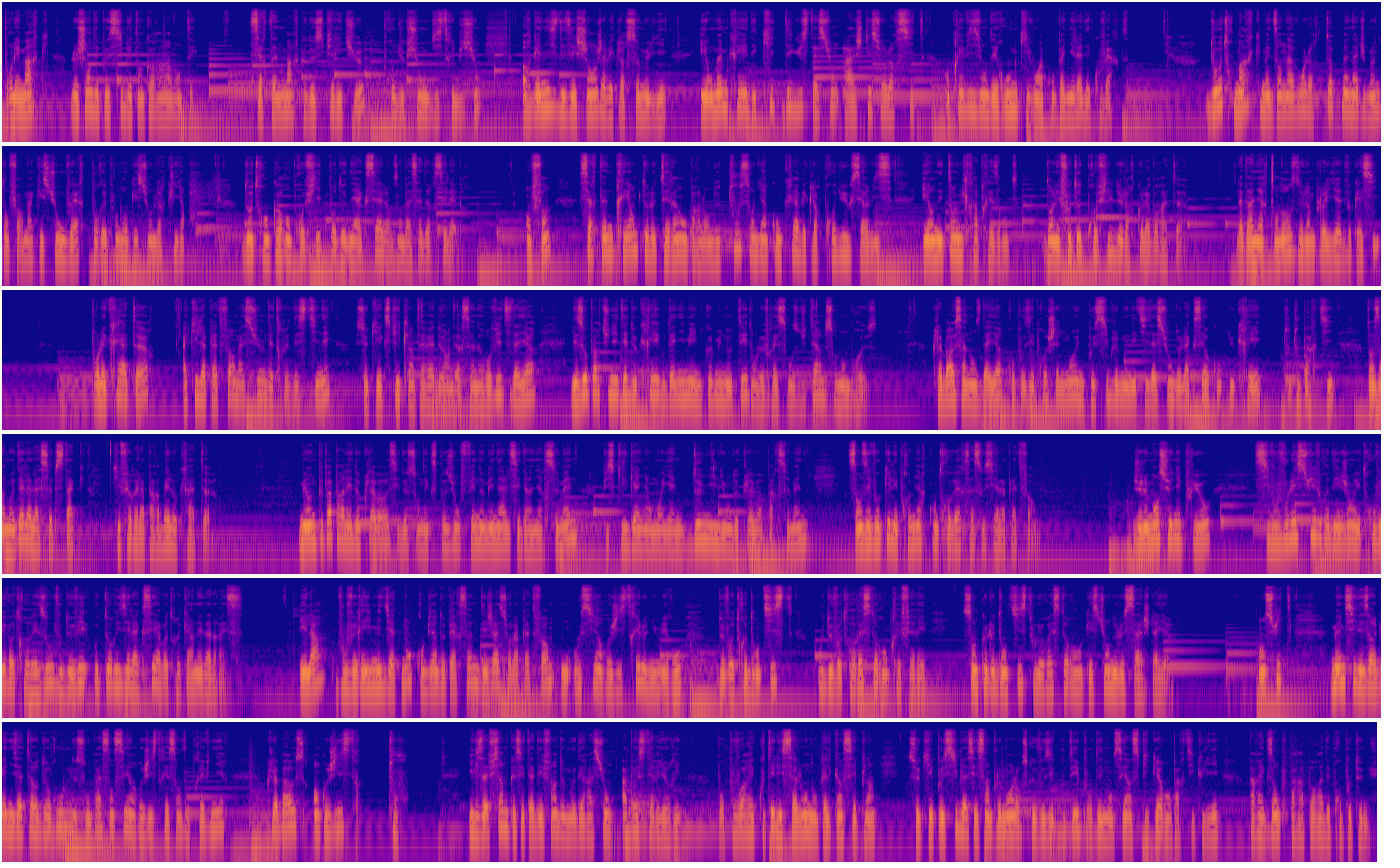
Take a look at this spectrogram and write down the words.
Pour les marques, le champ des possibles est encore à inventer. Certaines marques de spiritueux, production ou distribution, organisent des échanges avec leurs sommeliers et ont même créé des kits dégustation à acheter sur leur site en prévision des rooms qui vont accompagner la découverte. D'autres marques mettent en avant leur top management en format questions ouvertes pour répondre aux questions de leurs clients. D'autres encore en profitent pour donner accès à leurs ambassadeurs célèbres. Enfin, certaines préemptent le terrain en parlant de tout sans lien concret avec leurs produits ou services et en étant ultra présentes dans les photos de profil de leurs collaborateurs la dernière tendance de l'employee advocacy? Pour les créateurs, à qui la plateforme assume d'être destinée, ce qui explique l'intérêt de Anderson Horowitz d'ailleurs, les opportunités de créer ou d'animer une communauté dans le vrai sens du terme sont nombreuses. Clubhouse annonce d'ailleurs proposer prochainement une possible monétisation de l'accès au contenu créé, tout ou partie, dans un modèle à la Substack qui ferait la part belle aux créateurs. Mais on ne peut pas parler de Clubhouse et de son explosion phénoménale ces dernières semaines, puisqu'il gagne en moyenne 2 millions de clubbers par semaine, sans évoquer les premières controverses associées à la plateforme. Je le mentionnais plus haut, si vous voulez suivre des gens et trouver votre réseau, vous devez autoriser l'accès à votre carnet d'adresses. Et là, vous verrez immédiatement combien de personnes déjà sur la plateforme ont aussi enregistré le numéro de votre dentiste ou de votre restaurant préféré, sans que le dentiste ou le restaurant en question ne le sache d'ailleurs. Ensuite, même si les organisateurs de Room ne sont pas censés enregistrer sans vous prévenir, Clubhouse enregistre tout. Ils affirment que c'est à des fins de modération a posteriori, pour pouvoir écouter les salons dont quelqu'un s'est plaint, ce qui est possible assez simplement lorsque vous écoutez pour dénoncer un speaker en particulier, par exemple par rapport à des propos tenus.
